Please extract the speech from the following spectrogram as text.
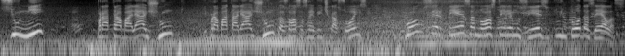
se unir para trabalhar junto, e para batalhar junto as nossas reivindicações, com certeza nós teremos êxito em todas elas.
